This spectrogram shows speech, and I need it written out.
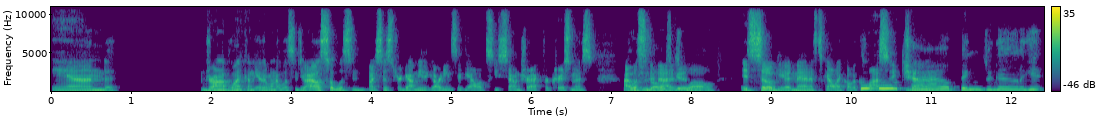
And I'm drawing a blank on the other one I listened to. I also listened, my sister got me the Guardians of the Galaxy soundtrack for Christmas. I which listened to that as well. It's so good, man. It's got like all the classic. Ooh, child, know. things are gonna get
